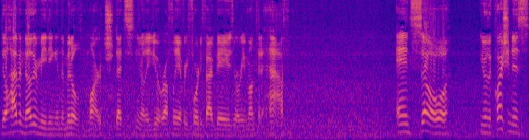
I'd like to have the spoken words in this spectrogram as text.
they'll have another meeting in the middle of March. That's, you know, they do it roughly every 45 days or every month and a half. And so, you know, the question is,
